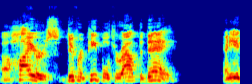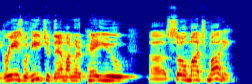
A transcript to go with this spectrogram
uh, hires different people throughout the day. And he agrees with each of them, I'm going to pay you uh, so much money.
